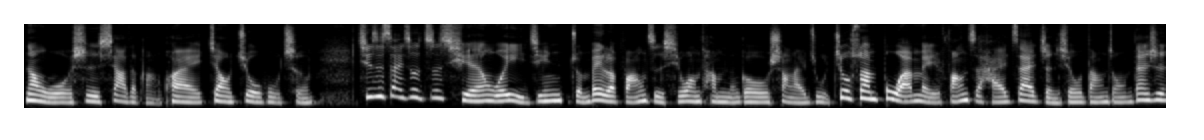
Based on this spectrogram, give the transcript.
那我是吓得赶快叫救护车。其实，在这之前，我已经准备了房子，希望他们能够上来住。就算不完美，房子还在整修当中，但是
